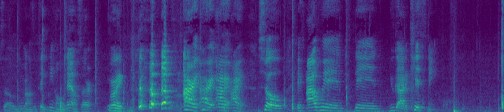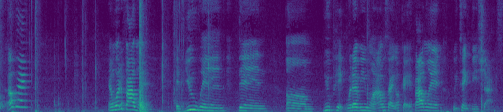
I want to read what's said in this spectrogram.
So you might as well take me home now, sir. Right. all right, all right, all right, all right. So if I win, then you gotta kiss me. Okay. And what if I win? If you win, then um, you pick whatever you want. I was like, okay, if I win, we take these shots.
